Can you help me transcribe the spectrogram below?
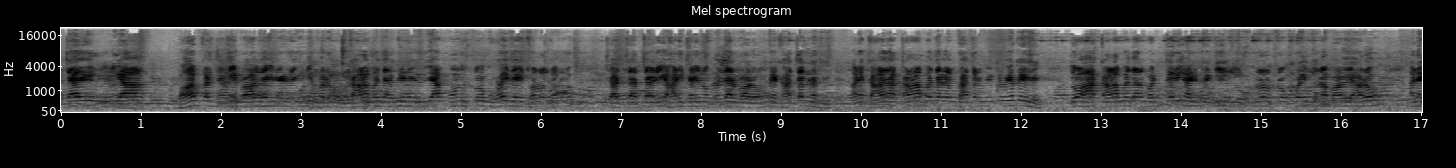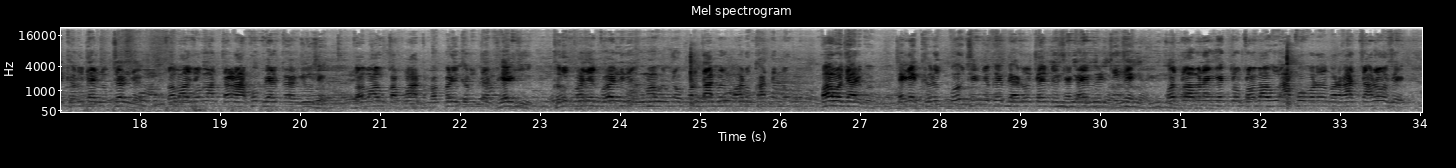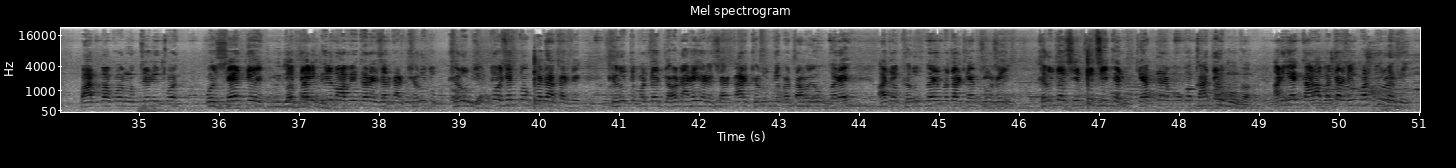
અત્યારે યુરિયા ભાવ કરતી ભાવ લઈને એની પર કાળા બજાર કે યુરિયા કોણ સ્ટોક હોય છે થોડો થોડો. તળી હાડી થળીનો બજાર ભાવ અમે ખાતર નથી. અને કાળા કાળા બજાર ખાતર વેચી વેચાય છે. તો આ કાળા બજાર બંધ કરી અને જૂનો સ્ટોક હોય જૂના ભાવે હારો અને ખેડૂતોને નુકસાન છે. ચોમાસુમાં તળ આખું ફેલ ગયું છે. ચોમાસું કપાક મગફળી ખેડૂતે ફેલ ગઈ. ખેડૂત પાસે કોઈ નથી ઉમાવતો પડતા બિલ વાળું ખાતરનો ભાવ વધારે ગયો. એટલે ખેડૂત બહુ છે કે બેઠો થઈ ગઈ શકાય વિનંતી છે. પણ તો હમણાં એક તો સ્વભાવ આખો વર્ષ વરસાદ ચાલો છે. પાકમાં કોઈ નુકસાની કોઈ કોઈ છે તે તારી બિલ માફી કરે સરકાર. ખેડૂત ખેડૂત જીતતો છે તો પેદા કરશે. ખેડૂત પ્રત્યે જવાબ ના કરે સરકાર ખેડૂતને બતાવે એવું કરે. આ તો ખેડૂત પર બધા ટેક્સો છે. ખેડૂતો સીધી સી કરી ટ્રેક્ટર મૂકો ખાતર મૂકો. અને એ કાળા બજારથી મળતું નથી.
